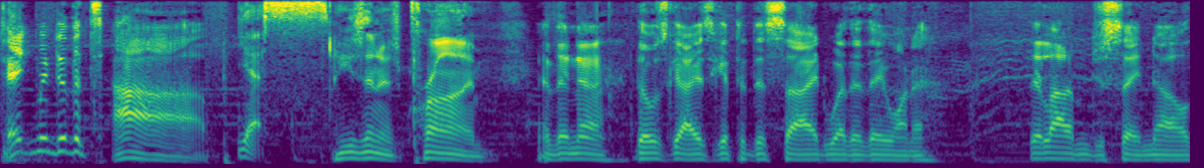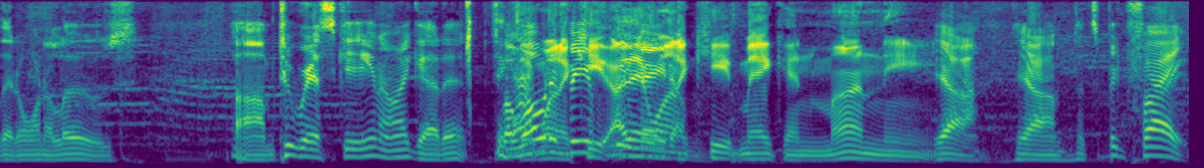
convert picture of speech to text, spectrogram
Take me to the top. Yes. He's in his prime. And then uh, those guys get to decide whether they want to. They a lot of them just say no, they don't want to lose. Um, too risky, you know. I get it. But what they would want it to be keep. if we They made want to them? keep making money. Yeah, yeah. That's a big fight.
